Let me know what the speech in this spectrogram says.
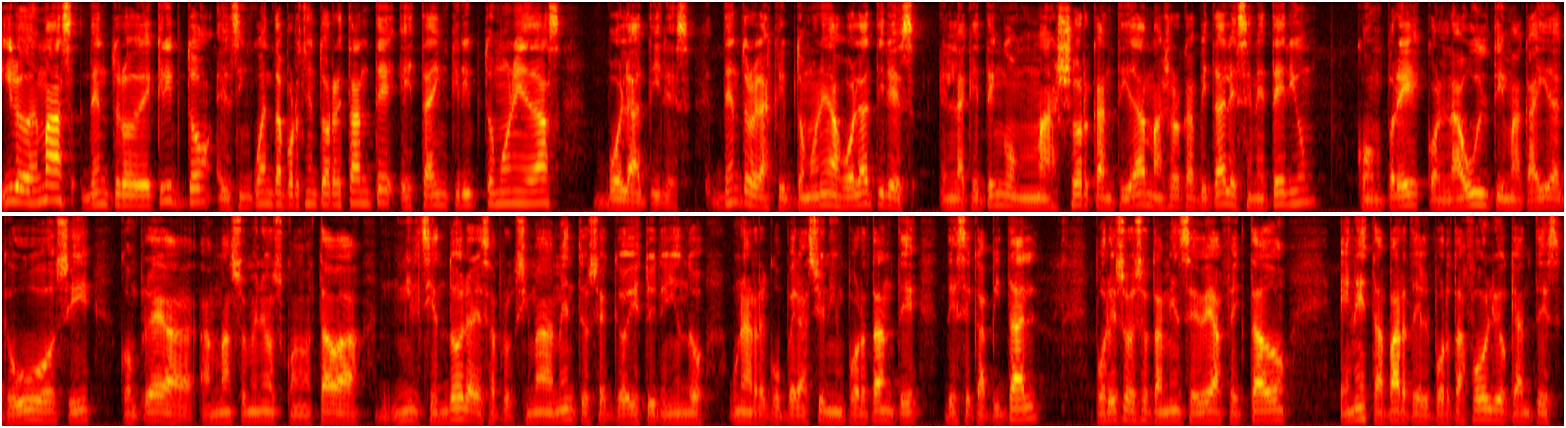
Y lo demás, dentro de cripto, el 50% restante está en criptomonedas volátiles. Dentro de las criptomonedas volátiles, en la que tengo mayor cantidad, mayor capital, es en Ethereum. Compré con la última caída que hubo, ¿sí? compré a, más o menos cuando estaba 1100 dólares aproximadamente, o sea que hoy estoy teniendo una recuperación importante de ese capital. Por eso eso también se ve afectado en esta parte del portafolio que antes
